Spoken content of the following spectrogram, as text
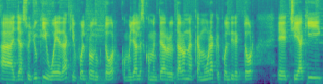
a Yasuyuki Ueda, quien fue el productor, como ya les comenté, a Ryotaro Nakamura, que fue el director, eh, Chiaki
